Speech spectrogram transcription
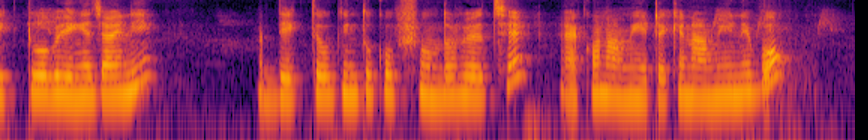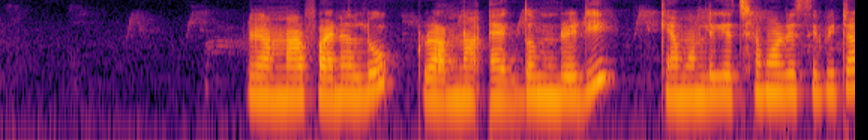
একটুও ভেঙে যায়নি আর দেখতেও কিন্তু খুব সুন্দর হয়েছে। এখন আমি এটাকে নামিয়ে নেব। রান্নার ফাইনাল লুক রান্না একদম রেডি কেমন লেগেছে আমার রেসিপিটা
